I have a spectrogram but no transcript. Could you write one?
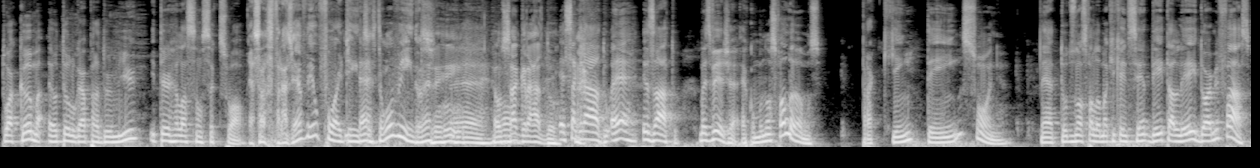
Tua cama é o teu lugar para dormir e ter relação sexual. Essa frase é veio forte, hein? É. Vocês estão ouvindo, né? sim. É, É, o sagrado. É sagrado, é, exato. Mas veja, é como nós falamos. Para quem tem insônia. Né? Todos nós falamos aqui que a gente senta, deita, lê e dorme fácil.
